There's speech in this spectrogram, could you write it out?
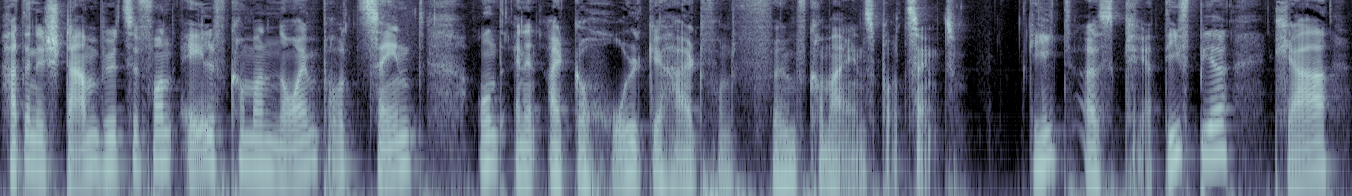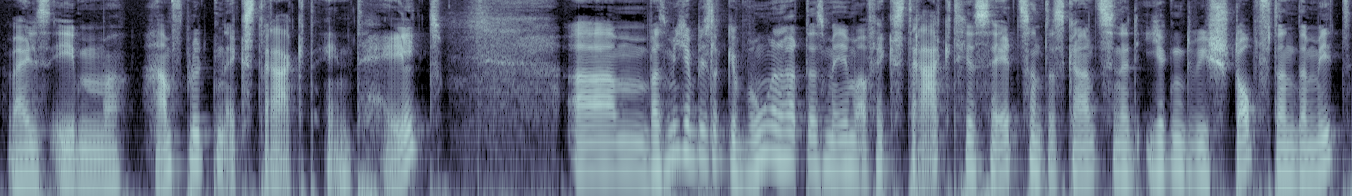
hat eine Stammwürze von 11,9% und einen Alkoholgehalt von 5,1%. Gilt als Kreativbier, Klar, weil es eben Hanfblütenextrakt enthält. Ähm, was mich ein bisschen gewundert hat, dass man eben auf Extrakt hier setzt und das Ganze nicht irgendwie stopft dann damit.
